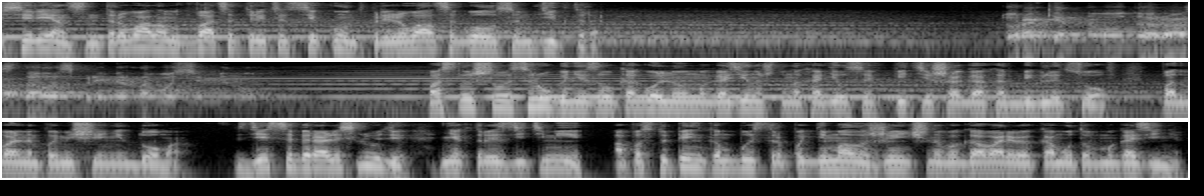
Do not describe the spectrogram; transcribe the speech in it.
сирен с интервалом в 20-30 секунд прерывался голосом диктора. До ракетного удара осталось примерно 8 минут. Послышалась ругань из алкогольного магазина, что находился в пяти шагах от беглецов, в подвальном помещении дома. Здесь собирались люди, некоторые с детьми, а по ступенькам быстро поднималась женщина, выговаривая кому-то в магазине.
